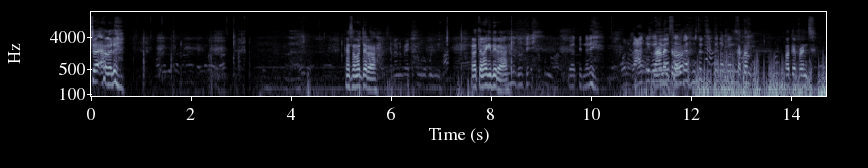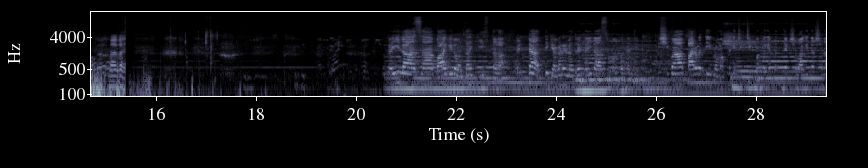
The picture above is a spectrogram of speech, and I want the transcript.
ಅಷ್ಟೇ ಆಮೇಲೆ ಹಾಂ ಸಮಾಚಾರ? ಚೆನ್ನಾಗಿದ್ದೀರಾ? ರಾತ್ರಿ ಕಥನ್ okay friends bye bye Kailasa ಬಾಗಿಲು ಅಂತ ಈ ಸ್ಥಳ. ಬೆಟ್ಟ ಹತ್ತಿ ಕೆಳಗಡೆ ಇಳಿದ್ರೆ ಕೈಲಾಸ ಬಂದಂಗೆ. ಶಿವ ಪಾರ್ವತಿ ಇಬ್ಬರು ಮಕ್ಕಳಿಗೆ ಚಿಕ್ಕ ಚಿಕ್ಕ ಮಕ್ಕಳಿಗೆ ಪ್ರತ್ಯಕ್ಷವಾಗಿ ದರ್ಶನ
